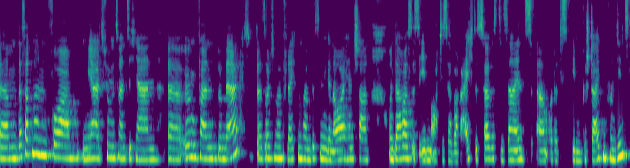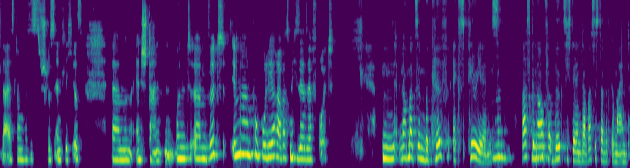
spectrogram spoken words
Ähm, das hat man vor mehr als 25 Jahren äh, irgendwann bemerkt. Da sollte man vielleicht noch mal ein bisschen genauer hinschauen. Und daraus ist eben auch dieser Bereich des Service Designs ähm, oder das eben Gestalten von Dienstleistungen, was es schlussendlich ist, ähm, entstanden und ähm, wird immer populärer, was mich sehr, sehr freut. Hm, Nochmal zum Begriff Experience. Mhm. Was genau mhm. verbirgt sich dahinter? Was ist damit gemeint?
